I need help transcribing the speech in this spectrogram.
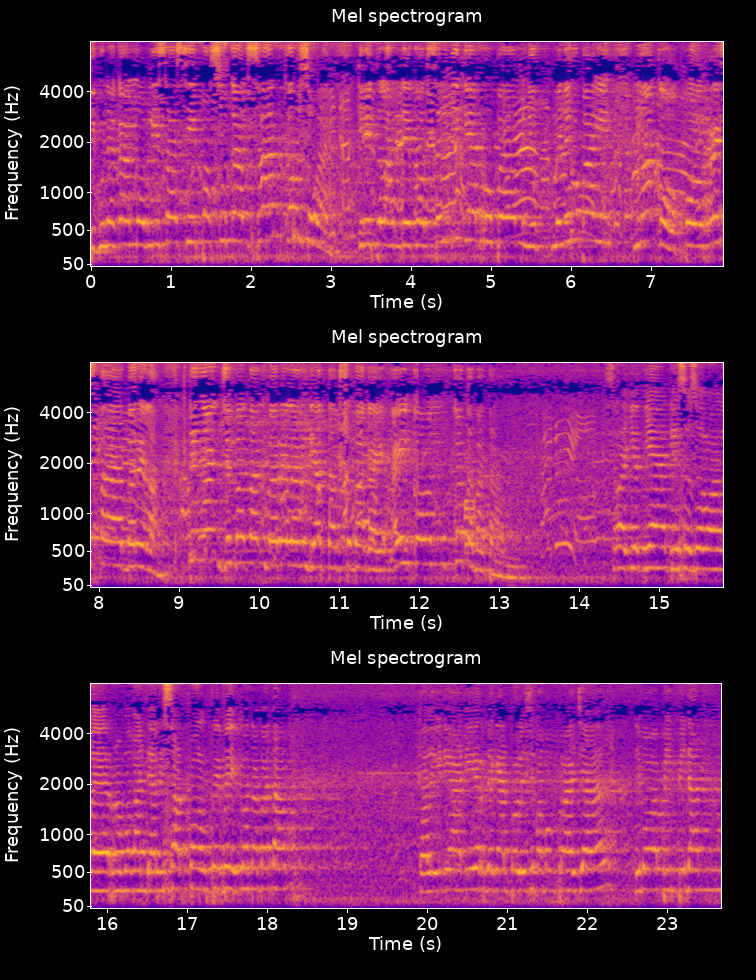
digunakan mobilisasi pasukan saat kerusuhan. Kini telah didekor sedemikian rupa menyerupai Mako Polresta Barelang dengan jembatan Barelang di atap sebagai ikon Kota Batam. Selanjutnya disusul oleh rombongan dari Satpol PP Kota Batam. Kali ini hadir dengan Polisi Pamung Praja di bawah pimpinan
